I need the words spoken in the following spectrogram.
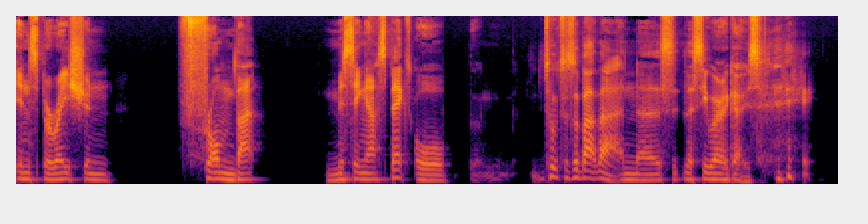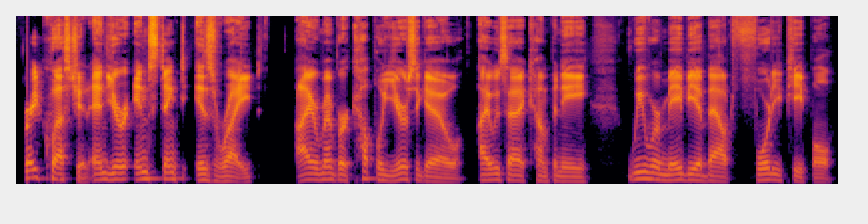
inspiration from that missing aspect, or talk to us about that and uh, let's see where it goes. Great question. And your instinct is right. I remember a couple years ago, I was at a company, we were maybe about 40 people,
